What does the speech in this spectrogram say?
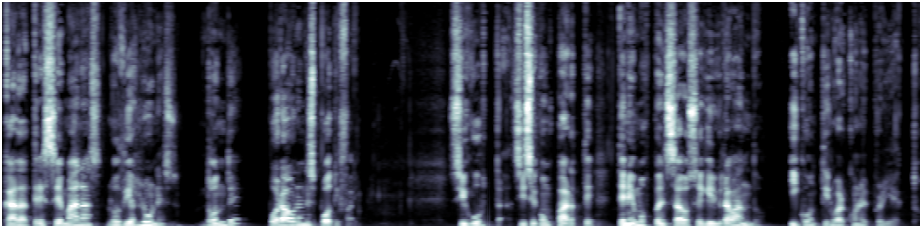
cada tres semanas los días lunes. ¿Dónde? Por ahora en Spotify. Si gusta, si se comparte, tenemos pensado seguir grabando y continuar con el proyecto.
